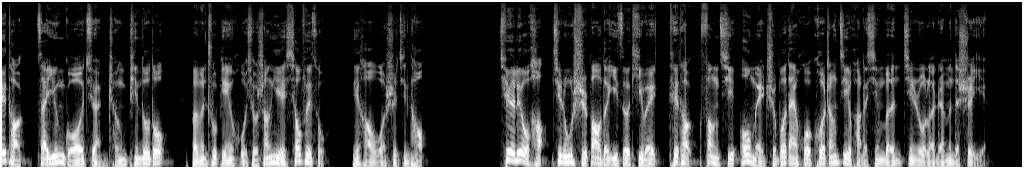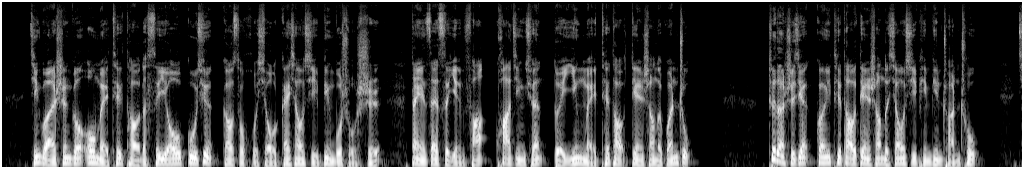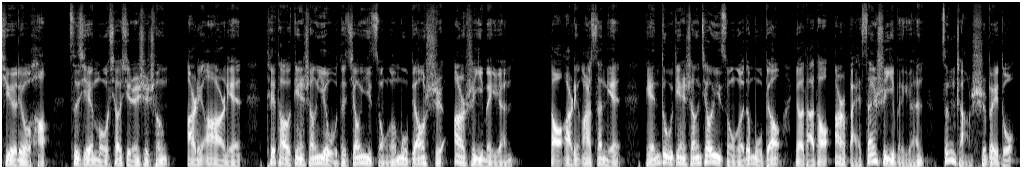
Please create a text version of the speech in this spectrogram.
TikTok 在英国卷成拼多多。本文出品虎嗅商业消费组。你好，我是金涛。七月六号，《金融时报》的一则题为 “TikTok 放弃欧美直播带货扩张计划”的新闻进入了人们的视野。尽管深耕欧美 TikTok 的 CEO 顾俊告诉虎嗅该消息并不属实，但也再次引发跨境圈对英美 TikTok 电商的关注。这段时间，关于 TikTok 电商的消息频频传出。七月六号。字节某消息人士称，二零二二年 TikTok 电商业务的交易总额目标是二十亿美元，到二零二三年年度电商交易总额的目标要达到二百三十亿美元，增长十倍多。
